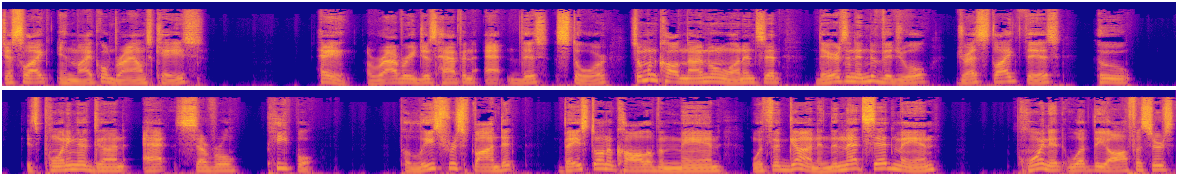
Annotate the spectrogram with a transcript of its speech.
just like in Michael Brown's case. Hey, a robbery just happened at this store. Someone called 911 and said, there's an individual dressed like this who is pointing a gun at several people. Police responded based on a call of a man with a gun. And then that said man pointed what the officers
